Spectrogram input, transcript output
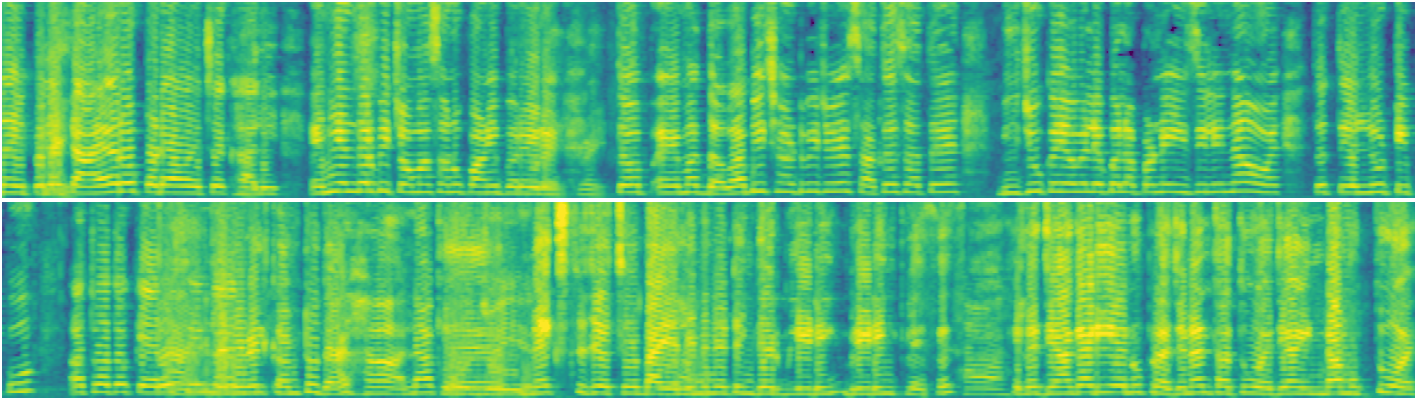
નહીં પેલા ટાયરો પડ્યા હોય છે ખાલી. એની અંદર બી ચોમાસાનું પાણી ભરાઈ રહે. તો એમાં દવા બી છાંટવી જોઈએ સાથે સાથે બીજું કંઈ અવેલેબલ આપણને ઇઝીલી ના હોય તો તેલનું ટીપું અથવા તો kerosene will come to that હા નાખવું જોઈએ. નેક્સ્ટ જે છે by eliminating their bleeding breeding places એટલે જ્યાં ગાડી એનું પ્રજનન થતું હોય જ્યાં ઈંડા મૂકતું હોય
